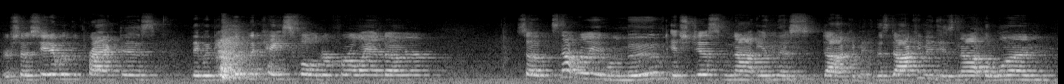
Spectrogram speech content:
They're associated with the practice. They would be put in a case folder for a landowner. So it's not really removed, it's just not in this document. This document is not the one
